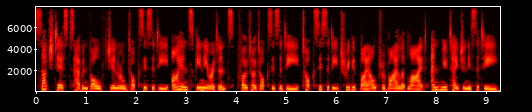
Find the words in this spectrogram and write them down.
Such tests have involved general toxicity, eye and skin irritants, phototoxicity, toxicity triggered by ultraviolet light, and mutagenicity.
